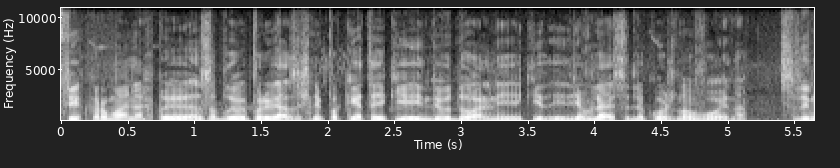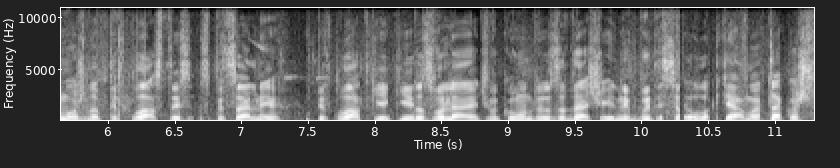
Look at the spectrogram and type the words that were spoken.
В цих карманах е, особливі перев'язочні пакети, які індивідуальні, які являються для кожного воїна. Сюди можна підкласти спеціальні підкладки, які дозволяють виконувати задачі і не битися локтями. Також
